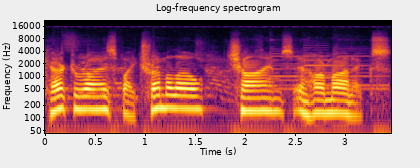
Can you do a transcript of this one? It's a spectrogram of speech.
characterized by tremolo, chimes, and harmonics.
